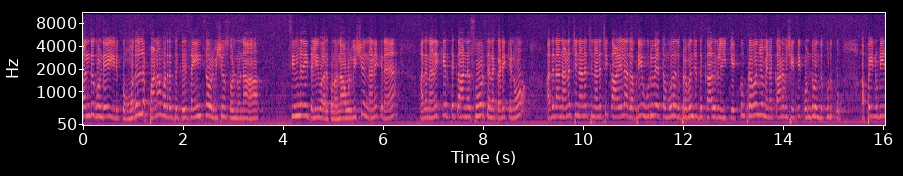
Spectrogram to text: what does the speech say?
வந்து கொண்டே இருக்கும். முதல்ல பணம் வர்றதுக்கு சயின்ஸாக ஒரு விஷயம் சொல்லணும்னா சிந்தனை தெளிவாக இருக்கணும். நான் ஒரு விஷயம் நினைக்கிறேன். அதை நினைக்கிறதுக்கான சோர்ஸ் எனக்கு கிடைக்கணும். அதை நான் நினச்சி நினச்சி நினச்சி காலையில் அதை அப்படியே உருவேற்றும் போது அது பிரபஞ்சத்து காதுகளில் கேட்கும். பிரபஞ்சம் எனக்கான விஷயத்தை கொண்டு வந்து கொடுக்கும். அப்போ என்னுடைய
